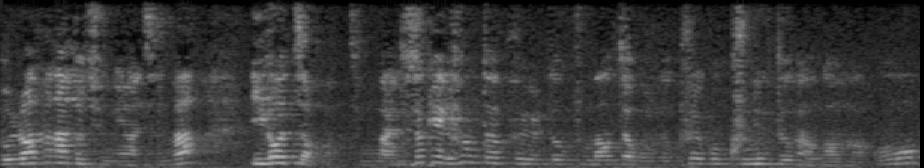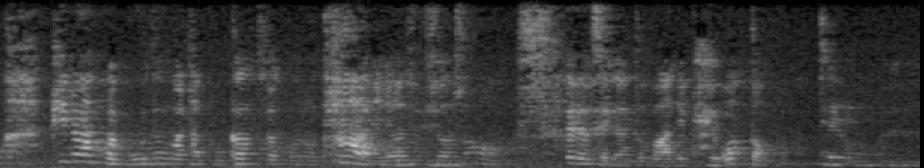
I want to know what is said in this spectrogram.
물론 하나도 중요하지만 이것저것 정말 음. 수기로 손도 풀고 분막적으로도 풀고 근육도 강화하고 필요한 걸 모든 걸 다 복합적으로 다 알려주셔서 그래서 제가 또 많이 배웠던 것 같아요. 네.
